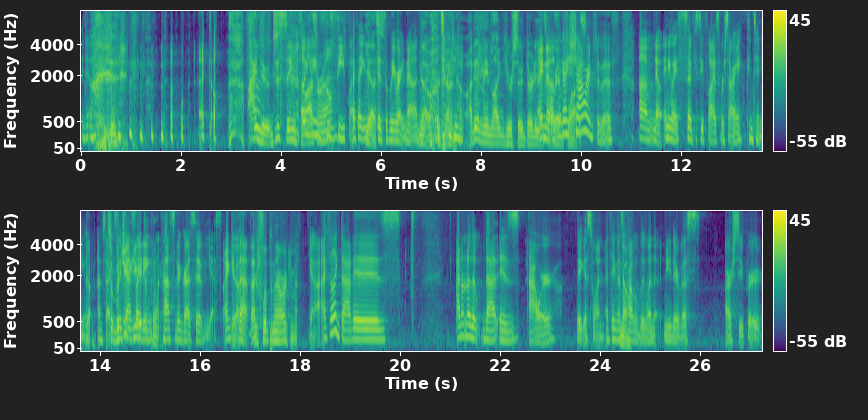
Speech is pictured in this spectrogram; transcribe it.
no, no, I don't. I do. Just seeing Oh, you flies mean around. the fly? I thought you Yes. meant physically right now. No, I no, no. I didn't mean like you're so dirty. I know. It's like I flies. showered for this. Um, no. Anyways, so if you see flies, we're sorry. Continue. Yeah. I'm sorry. So, but you- you get the gaslighting, point. passive aggressive. Yes, I get Yeah, that. you're flipping that argument. yeah. I feel like that is. I don't know that that is our biggest one. I think that's No. probably one that neither of us are super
